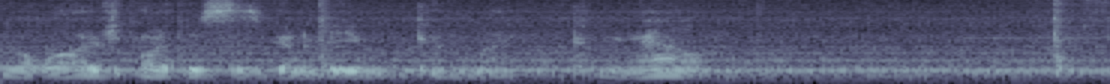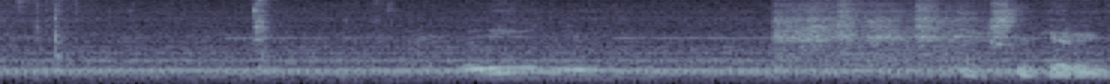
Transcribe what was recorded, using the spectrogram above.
in a large part, this is going to be kind of my coming out. Believe in you. Actually getting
